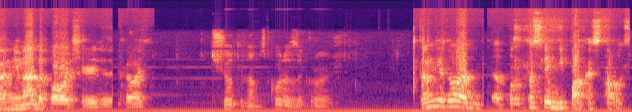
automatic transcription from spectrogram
Там не надо по очереди закрывать. Чё ты там скоро закроешь? Там мне два, по- последний пак остался.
